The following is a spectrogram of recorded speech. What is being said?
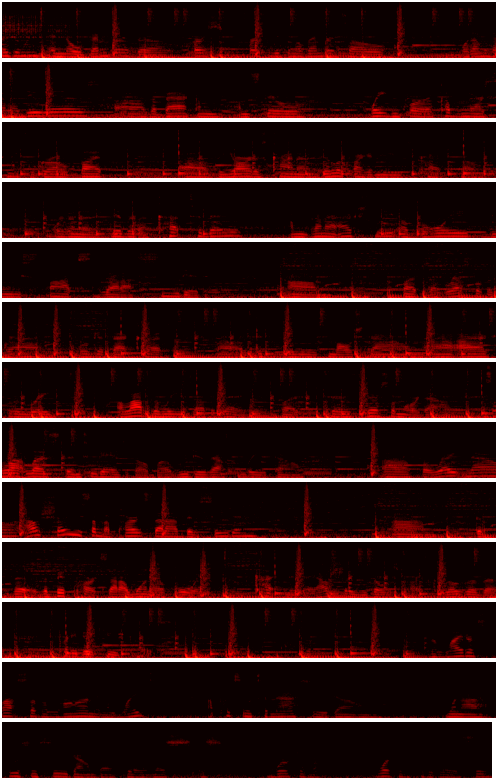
67 surprisingly, in November, the first first week of November. So what I'm gonna do is, uh, the back, I'm, I'm still waiting for a couple more seeds to grow, but uh, the yard is kind of, it looks like it needs cut. So we're gonna give it a cut today. I'm gonna actually show you some of the parts that I've been seeding. Um, the, the, the big parts that I want to avoid cutting today. I'll show you those parts because those are the pretty big, huge parts. The lighter spots of the lawn and the white, I put some tenacity down when I threw some seed down back here and this is working, it's working pretty good. See,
